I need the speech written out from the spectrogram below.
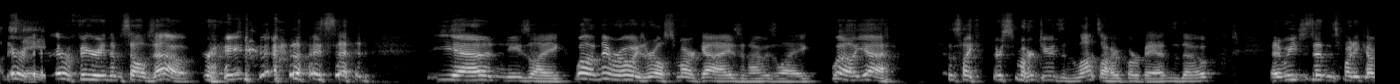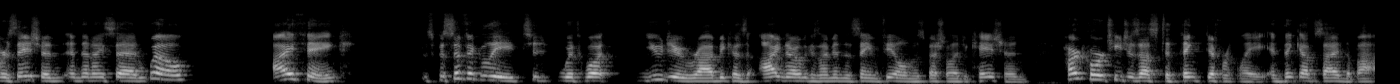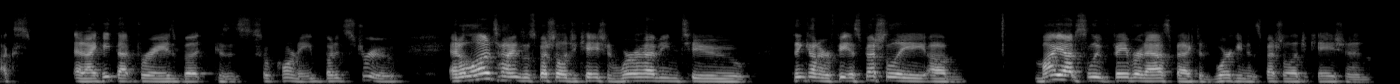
they were they were figuring themselves out right? And i said yeah. And he's like, well, they were always real smart guys. And I was like, well, yeah. It's like they're smart dudes in lots of hardcore bands, though. And we just had this funny conversation. And then I said, well, I think specifically to with what you do, Rob, because I know because I'm in the same field with special education, hardcore teaches us to think differently and think outside the box. And I hate that phrase, but because it's so corny, but it's true. And a lot of times with special education, we're having to think on our feet, especially um, my absolute favorite aspect of working in special education.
